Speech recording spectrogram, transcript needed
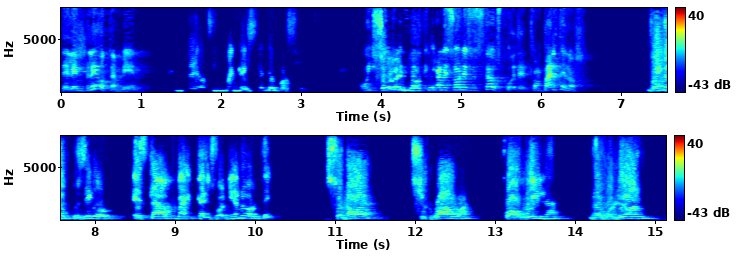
Del empleo también. Empleo, 57%. Oye, ¿cuáles son esos estados? Compártenos. Bueno, pues digo, está Baja California Norte, Sonora, Chihuahua, Coahuila, Nuevo León,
